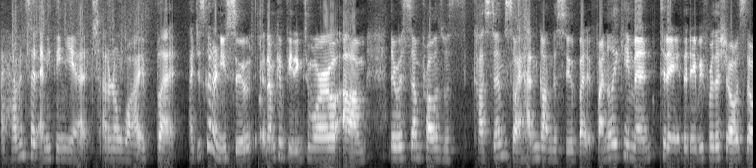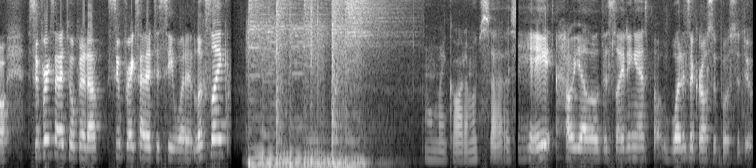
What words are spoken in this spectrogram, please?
I haven't said anything yet. I don't know why, but I just got a new suit and I'm competing tomorrow. Um, there was some problems with customs so I hadn't gotten the suit but it finally came in today the day before the show so super excited to open it up super excited to see what it looks like Oh my god, I'm obsessed. I hate how yellow this lighting is, but what is a girl supposed to do?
